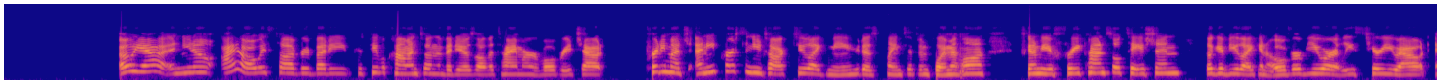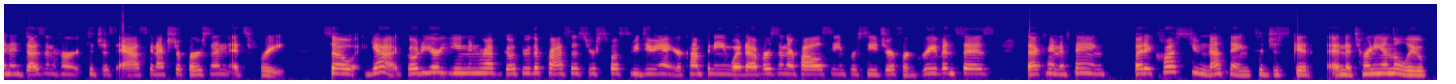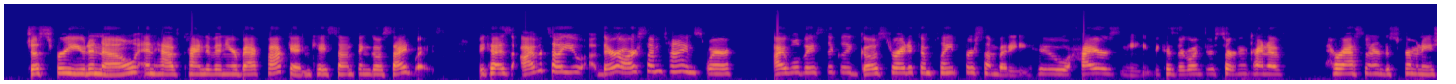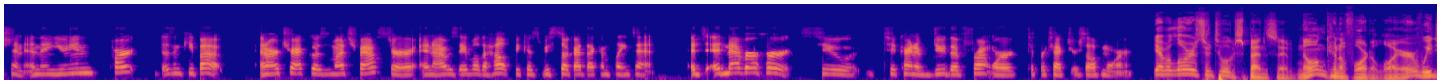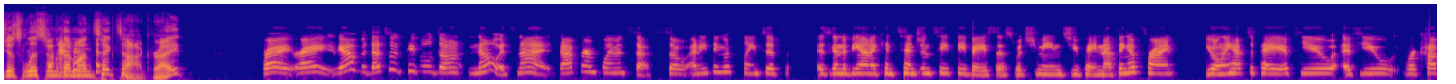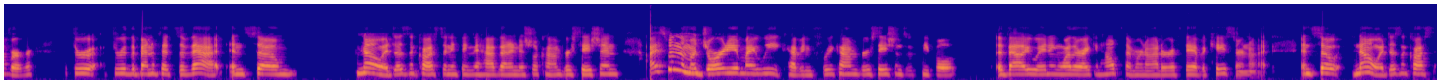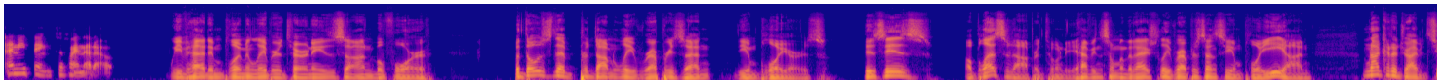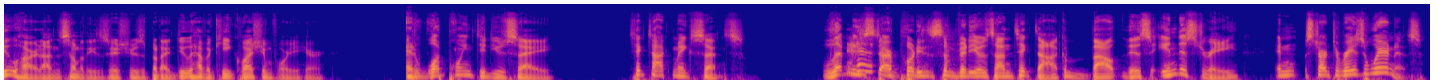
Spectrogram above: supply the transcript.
oh yeah and you know i always tell everybody because people comment on the videos all the time or will reach out pretty much any person you talk to like me who does plaintiff employment law it's going to be a free consultation they'll give you like an overview or at least hear you out and it doesn't hurt to just ask an extra person. It's free. So yeah go to your union rep go through the process you're supposed to be doing at your company whatever's in their policy and procedure for grievances that kind of thing. But it costs you nothing to just get an attorney on the loop just for you to know and have kind of in your back pocket in case something goes sideways. Because I would tell you, there are some times where I will basically ghostwrite a complaint for somebody who hires me because they're going through certain kind of harassment or discrimination, and the union part doesn't keep up. And our track goes much faster, and I was able to help because we still got that complaint in. It, it never hurts to to kind of do the front work to protect yourself more. Yeah, but lawyers are too expensive. No one can afford a lawyer. We just listen to them on TikTok, right? Right, right. Yeah, but that's what people don't know. It's not not for employment stuff. So anything with plaintiff is going to be on a contingency fee basis, which means you pay nothing up front. You only have to pay if you if you recover through through the benefits of that. And so no, it doesn't cost anything to have that initial conversation. I spend the majority of my week having free conversations with people evaluating whether I can help them or not or if they have a case or not. And so no, it doesn't cost anything to find that out. We've had employment labor attorneys on before, but those that predominantly represent the employers, this is a blessed opportunity having someone that actually represents the employee on. I'm not going to drive too hard on some of these issues, but I do have a key question for you here. At what point did you say TikTok makes sense? Let me start putting some videos on TikTok about this industry and start to raise awareness.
